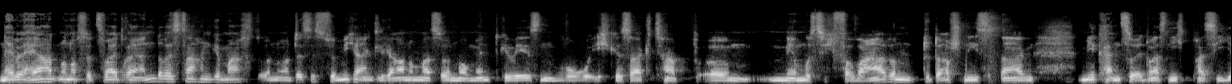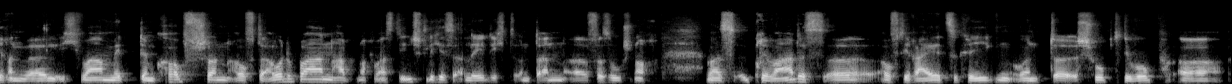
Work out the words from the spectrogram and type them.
Nebenher hat man noch so zwei, drei andere Sachen gemacht und, und das ist für mich eigentlich auch nochmal so ein Moment gewesen, wo ich gesagt habe, ähm, mir muss ich verwahren, du darfst nie sagen, mir kann so etwas nicht passieren, weil ich war mit dem Kopf schon auf der Autobahn, habe noch was Dienstliches erledigt und dann äh, versuchst noch was Privates äh, auf die Reihe zu kriegen und äh, schwuppdiwupp äh,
